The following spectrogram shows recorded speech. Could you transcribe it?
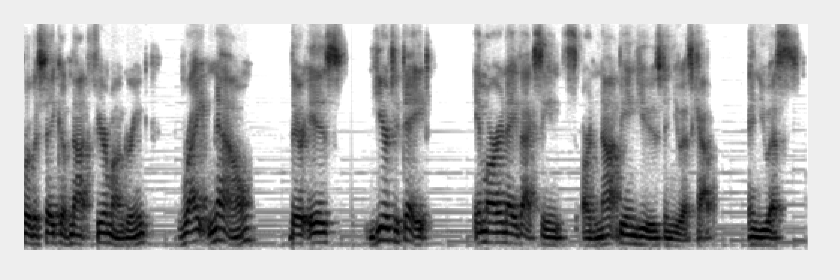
for the sake of not fear mongering, right now, there is year to date, mRNA vaccines are not being used in US cattle and US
